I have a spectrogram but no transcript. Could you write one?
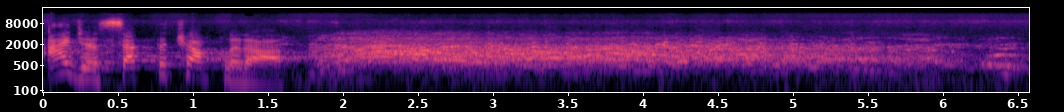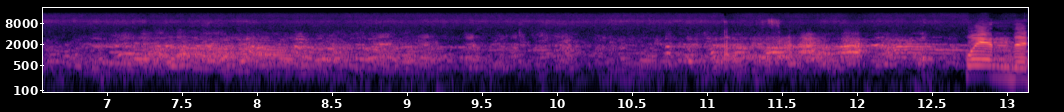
I just sucked the chocolate off. when the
